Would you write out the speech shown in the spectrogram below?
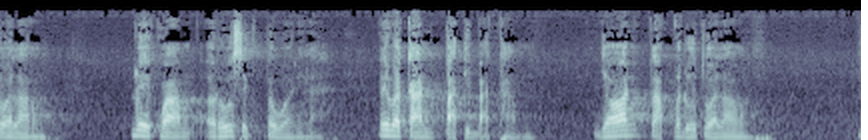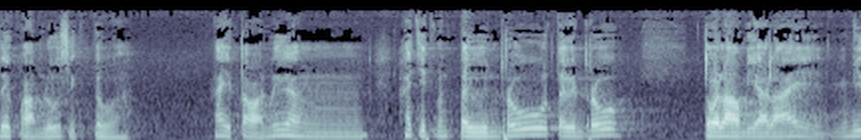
ตัวเรา ด้วยความรู้สึกตัวนี่แหละเรียกว่าการปฏิบัติธรรม ย้อนกลับมาดูตัวเรา ด้วยความรู้สึกตัว ให้ต่อเนื่อง ให้จิตมันตื่นรู้ ตื่นรู้ ตัวเรามีอะไร มี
